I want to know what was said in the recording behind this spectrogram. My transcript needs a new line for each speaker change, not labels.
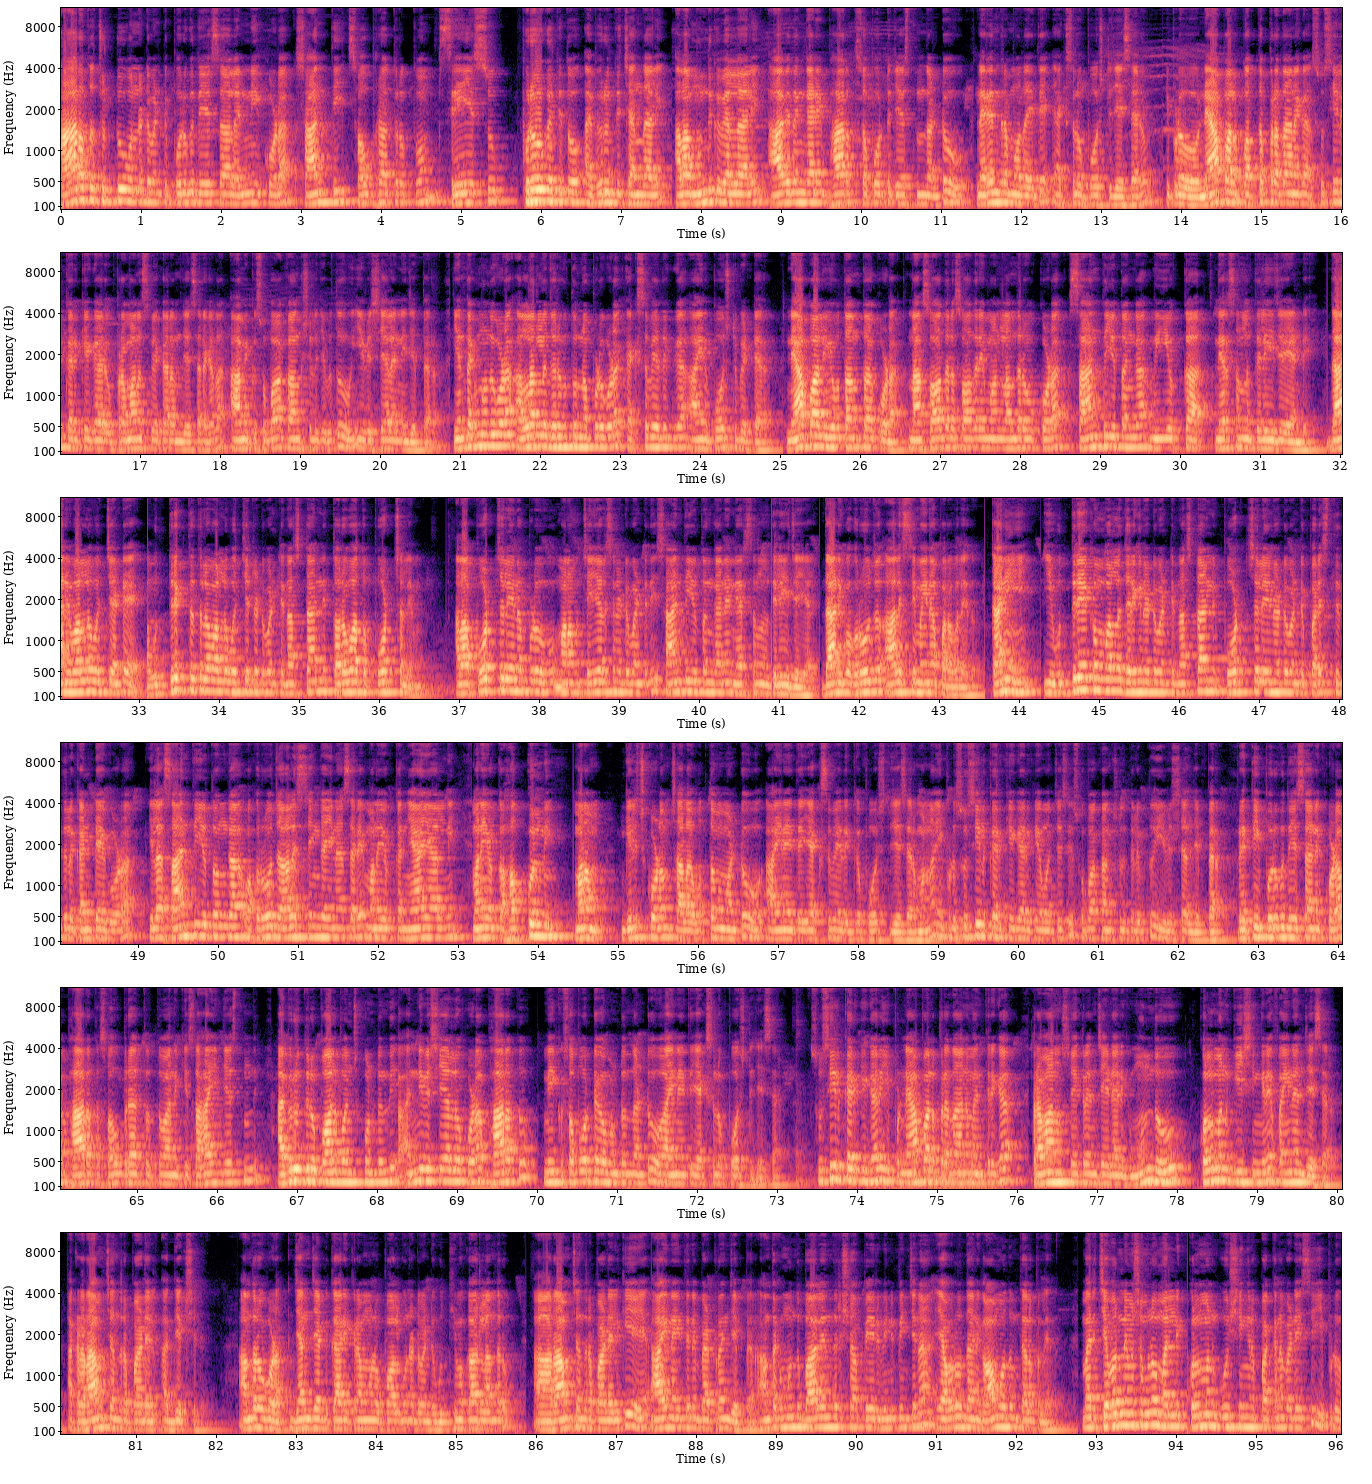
భారత చుట్టూ ఉన్నటువంటి పొరుగు దేశాలన్నీ కూడా శాంతి సౌభ్రాతృత్వం శ్రేయస్సు పురోగతితో అభివృద్ధి చెందాలి అలా ముందుకు వెళ్ళాలి ఆ విధంగానే భారత్ సపోర్ట్ చేస్తుందంటూ నరేంద్ర మోదీ అయితే ఎక్స్లో పోస్ట్ చేశారు. ఇప్పుడు నేపాల్ కొత్త ప్రధానిగా సుశీల్ కర్కే గారు ప్రమాణ స్వీకారం చేశారు కదా ఆమెకు శుభాకాంక్షలు చెబుతూ ఈ విషయాలన్నీ చెప్పారు. ఇంతకు ముందు కూడా అల్లర్లు జరుగుతున్నప్పుడు కూడా ఎక్స్ వేదికగా ఆయన పోస్ట్ పెట్టారు. నేపాల్ యువత అంతా కూడా నా సోదర సోదరిమణులందరూ కూడా శాంతియుతంగా మీ యొక్క నిరసనలు తెలియజేయండి. దాని వల్ల వచ్చే అంటే ఉద్రిక్తతల వల్ల వచ్చేటటువంటి నష్టాన్ని తర్వాత పోడ్చలేము. అలా పోడ్చలేనప్పుడు మనం చేయాల్సినటువంటిది శాంతియుతంగానే నిరసనలు తెలియజేయాలి. దానికి ఒక రోజు ఆలస్యమైనా పర్వాలేదు. కానీ ఈ ఉద్రేకం వల్ల జరిగినటువంటి నష్టాన్ని పోడ్చలేనటువంటి పరిస్థితుల కంటే కూడా ఇలా శాంతియుతంగా ఒక రోజు ఆలస్యంగా అయినా సరే మన యొక్క న్యాయాల్ని మన యొక్క హక్కుల్ని మనం గెలుచుకోవడం చాలా ఉత్తమం అంటూ ఆయన అయితే ఎక్స్ వేదికగా పోస్ట్ చేశారు. మొన్న ఇప్పుడు సుశీల్ కర్కి గారికి ఏమొచ్చేసి శుభాకాంక్షలు తెలుపుతూ ఈ విషయాలు చెప్పారు. ప్రతి పొరుగు దేశానికి కూడా భారత సౌభ్రాతత్వానికి సహాయం చేస్తుంది అభివృద్ధిలో పాలు పంచుకుంటుంది. అన్ని విషయాల్లో కూడా భారత్ మీకు సపోర్ట్గా ఉంటుందంటూ ఆయన అయితే ఎక్స్లో పోస్ట్ చేశారు. సుశీల్ కర్కి గారు ఇప్పుడు నేపాల్ ప్రధానమంత్రిగా ప్రమాణం స్వీకరణ చేయడానికి ముందు కుల్మన్ గీషింగ్ నే ఫైనల్ చేశారు. అక్కడ రామచంద్ర పాడేల్ అధ్యక్షుడు. అందరూ కూడా జన్ కార్యక్రమంలో పాల్గొన్నటువంటి ఉద్యమకారులందరూ ఆ రామచంద్ర పాడేలకి ఆయన అయితేనే బెటర్ అని చెప్పారు. అంతకుముందు బాలేంద్ర షా పేరు వినిపించినా ఎవరూ దానికి ఆమోదం తెలపలేదు. మరి చివరి నిమిషంలో మళ్ళీ కుల్మన్ గూషింగ్ని పక్కన పడేసి ఇప్పుడు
